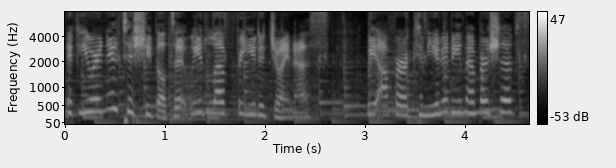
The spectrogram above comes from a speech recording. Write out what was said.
If you are new to She Built It, we'd love for you to join us. We offer community memberships,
